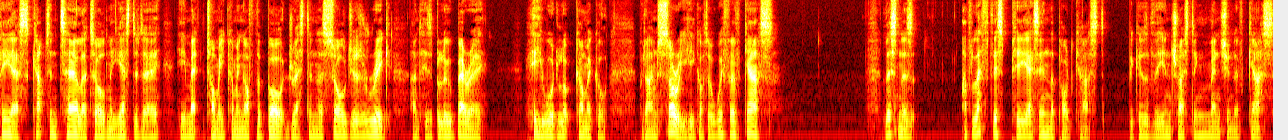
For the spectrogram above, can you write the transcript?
P.S. Captain Taylor told me yesterday he met Tommy coming off the boat dressed in a soldier's rig and his blue beret. He would look comical, but I'm sorry he got a whiff of gas. Listeners, I've left this PS in the podcast because of the interesting mention of gas,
